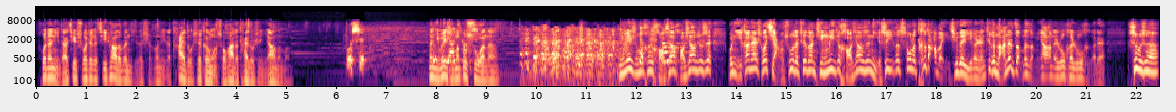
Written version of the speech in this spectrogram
或者你在去说这个机票的问题的时候，你的态度是跟我说话的态度是一样的吗？不是，那你为什么不说呢？你为什么会好像好像就是我？你刚才所讲述的这段经历，就好像是你是一个受了特大委屈的一个人。这个男的怎么怎么样的，如何如何的，是不是？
